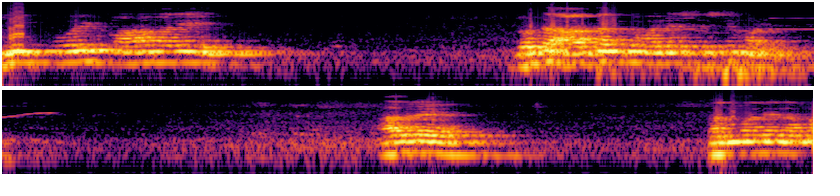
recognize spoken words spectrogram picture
ಈ ಕೋವಿಡ್ ಮಹಾಮಾರಿ ದೊಡ್ಡ ಆತಂಕವನ್ನೇ ಸೃಷ್ಟಿ ಮಾಡಿದೆ. ಆದರೆ ಸನ್ಮಾನ್ಯ ನಮ್ಮ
